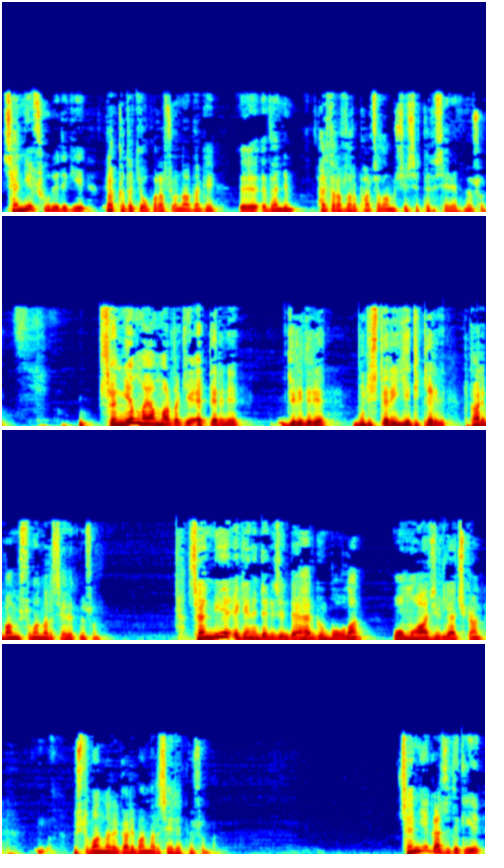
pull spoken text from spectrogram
Sen niye Suriye'deki, Rakka'daki operasyonlardaki e, efendim her tarafları parçalanmış cesetleri seyretmiyorsun? Sen niye Myanmar'daki etlerini diri diri Budistlerin yedikleri gariban Müslümanları seyretmiyorsun? Sen niye Ege'nin denizinde her gün boğulan o muhacirliğe çıkan Müslümanları, garibanları seyretmiyorsun? Sen niye Gazze'deki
